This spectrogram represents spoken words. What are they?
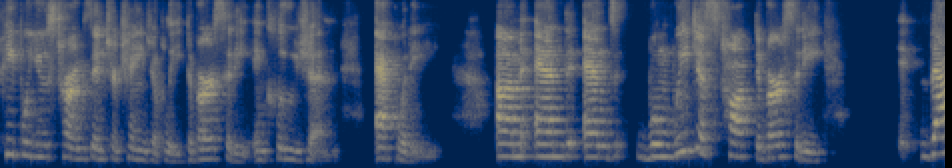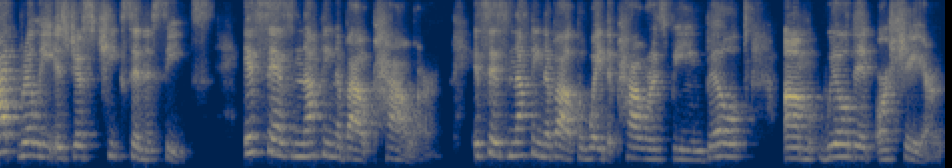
People use terms interchangeably, diversity, inclusion, equity. Um, and, and when we just talk diversity, that really is just cheeks in the seats. It says nothing about power. It says nothing about the way that power is being built, um, wielded or shared.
